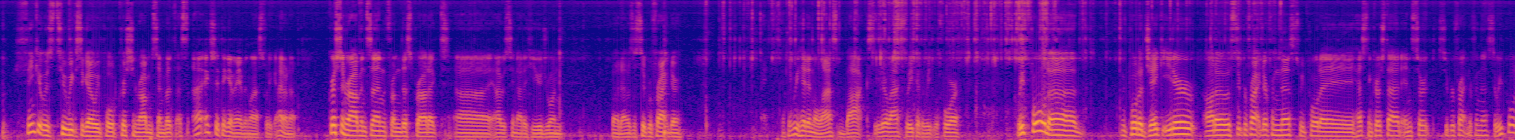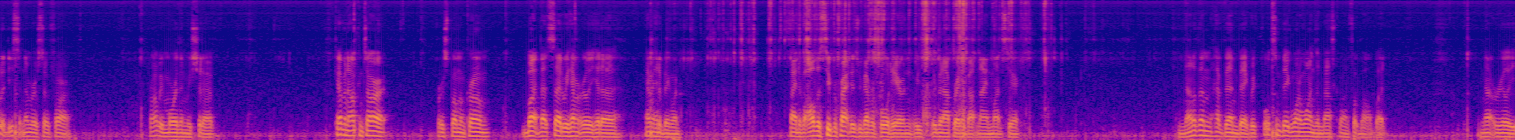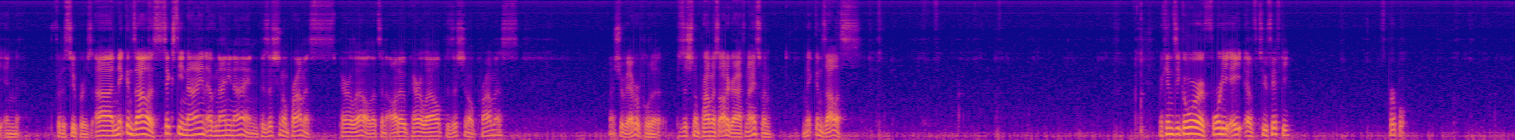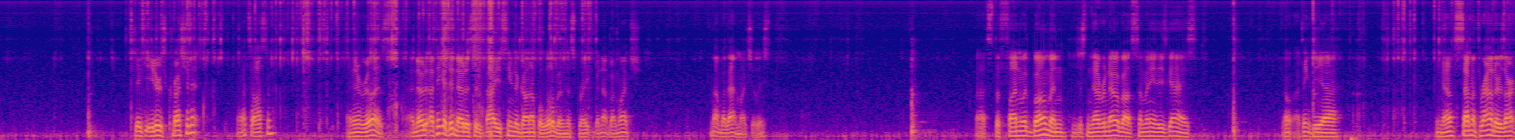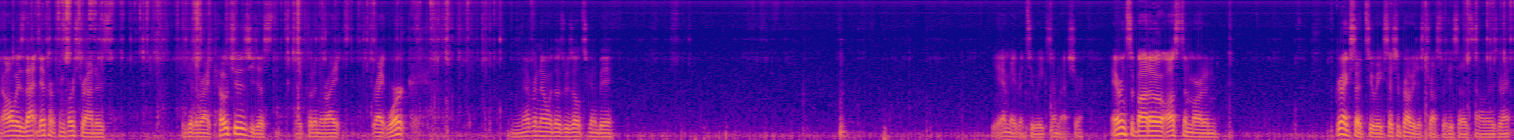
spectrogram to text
I think it was two weeks ago we pulled Kristian Robinson, but I actually think it may have been last week. I don't know. Kristian Robinson from this product, uh, obviously not a huge one, but it was a Superfractor. I think we hit in the last box, either last week or the week before. We pulled a we pulled a Jake Eder auto superfractor from this. We pulled a Heston Kjerstad insert superfractor from this. So we pulled a decent number so far. Probably more than we should have. Kevin Alcantara, first Bowman Chrome. But that said, we haven't really hit a haven't hit a big one. Kind of all the superfractors we've ever pulled here, and we've, we've been operating about nine months here. None of them have been big. We've pulled some big one-on-ones in basketball and football, but not really in for the supers. Uh, Nick Gonzalez, 69 of 99, positional promise, parallel. That's an auto parallel positional promise. Not sure if we ever pulled a positional promise autograph. Nice one. Nick Gonzalez. Mackenzie Gore, 48 of 250. Purple. Jake Eder's crushing it. Well, that's awesome. I didn't realize. I noticed, I think I did notice his value seemed to have gone up a little bit in this break, but not by much. Not by that much, at least. That's the fun with Bowman. You just never know about so many of these guys. Well, I think the, uh, you know, seventh rounders aren't always that different from first rounders. You get the right coaches. You just they put in the right right work. Never know what those results are going to be. Yeah, maybe in two weeks. I'm not sure. Aaron Sabato, Austin Martin. Greg said two weeks. I should probably just trust what he says always, right?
